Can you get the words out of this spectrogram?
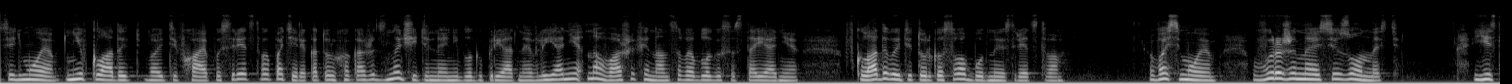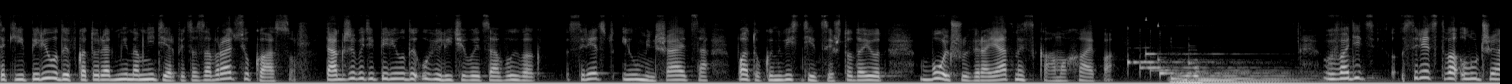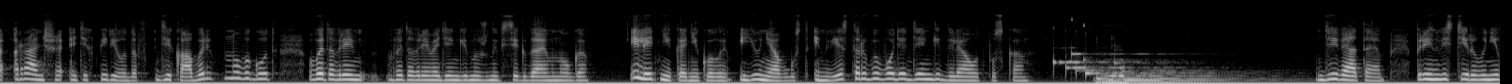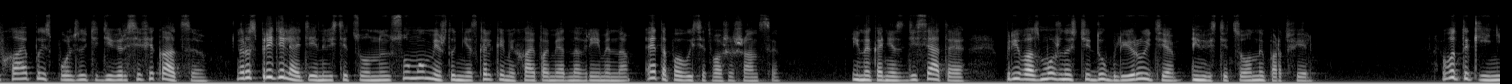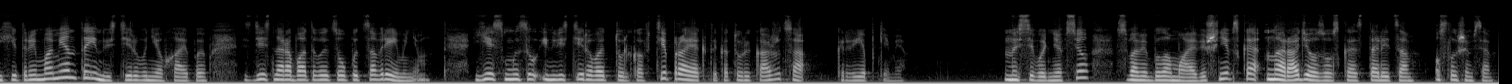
Седьмое. Не вкладывайте в хайпы средства, потеря которых окажет значительное неблагоприятное влияние на ваше финансовое благосостояние. Вкладывайте только свободные средства. Восьмое. Выраженная сезонность. Есть такие периоды, в которые админам не терпится забрать всю кассу. Также в эти периоды увеличивается вывод средств и уменьшается поток инвестиций, что дает большую вероятность скама хайпа. Выводить средства лучше раньше этих периодов. Декабрь, Новый год. В это время, в это время деньги нужны всегда и много. И летние каникулы, июнь-август. Инвесторы выводят деньги для отпуска. Девятое. При инвестировании в хайпы используйте диверсификацию. Распределяйте инвестиционную сумму между несколькими хайпами одновременно. Это повысит ваши шансы. И, наконец, десятое. При возможности дублируйте инвестиционный портфель. Вот такие нехитрые моменты инвестирования в хайпы. Здесь нарабатывается опыт со временем. Есть смысл инвестировать только в те проекты, которые кажутся крепкими. На сегодня все. С вами была Майя Вишневская на радио «Азовская столица». Услышимся.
